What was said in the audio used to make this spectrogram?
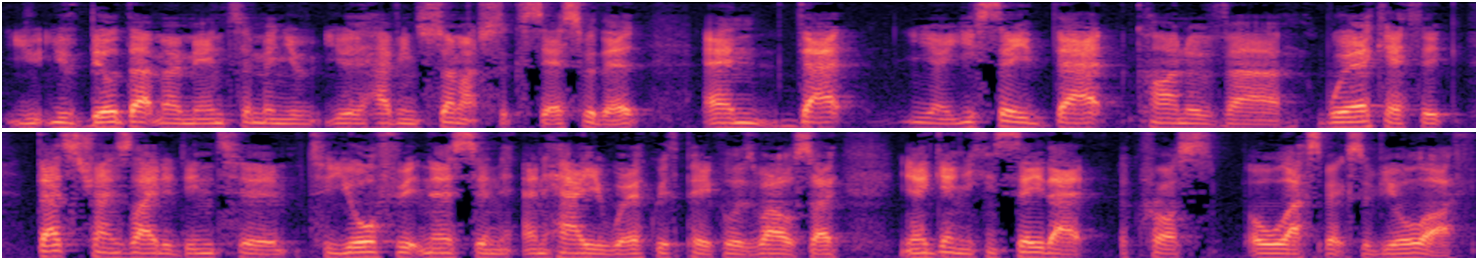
you, have built that momentum and you're, you're having so much success with it, and that you know you see that kind of uh, work ethic that's translated into to your fitness and, and how you work with people as well. So you know, again, you can see that across all aspects of your life.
